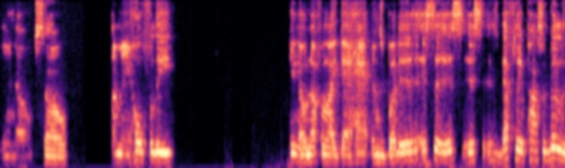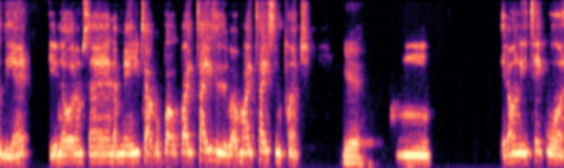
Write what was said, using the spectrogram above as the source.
You know, so I mean, hopefully, you know, nothing like that happens, but it's it's a, it's, it's it's definitely a possibility, ain't? You know what I'm saying? I mean, you talk about Mike Tyson, about Mike Tyson punch. Yeah. Mean, it only take one.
